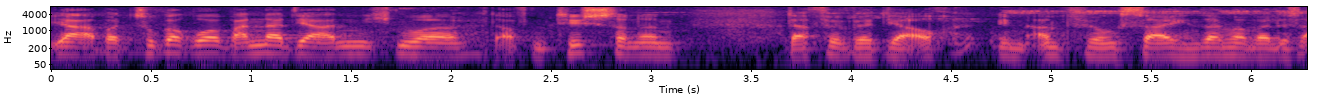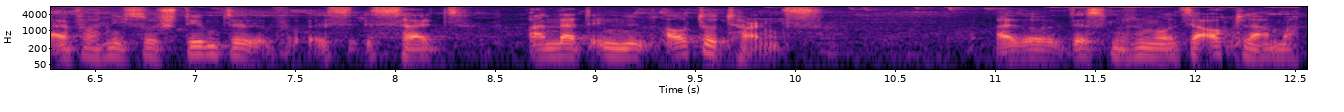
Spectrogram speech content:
Ja, aber Zuckerrohr wandert ja nicht nur auf den Tisch, sondern Dafür wird ja auch in Anführungszeichen, sagen wir, weil es einfach nicht so stimmte, es ist halt wandert in den Autotanks. Also das müssen wir uns ja auch klar machen.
